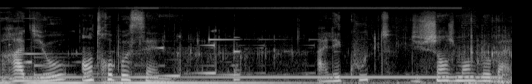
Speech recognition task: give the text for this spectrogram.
Radio Anthropocène. À l'écoute du changement global.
